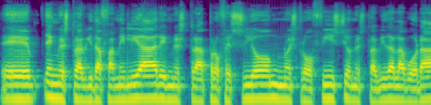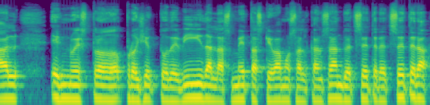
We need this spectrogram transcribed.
Eh, en nuestra vida familiar, en nuestra profesión, nuestro oficio, nuestra vida laboral, en nuestro proyecto de vida, las metas que vamos alcanzando, etcétera, etcétera.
